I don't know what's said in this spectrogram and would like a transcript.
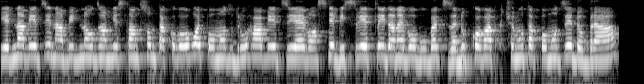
jedna věc je nabídnout zaměstnancům takovouhle pomoc, druhá věc je vlastně vysvětlit anebo vůbec zedukovat, k čemu ta pomoc je dobrá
